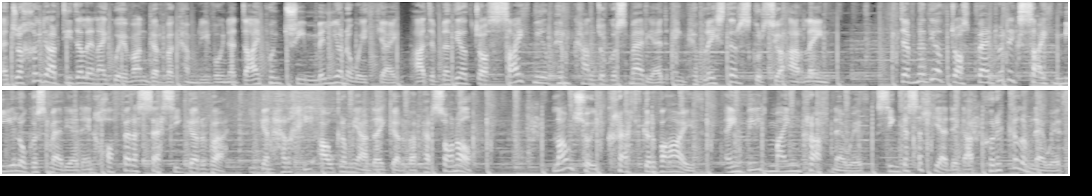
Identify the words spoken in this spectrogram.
Edrychwyd ar didalennau gwefan Gyrfa Cymru fwy na 2.3 miliwn o weithiau a defnyddiodd dros 7,500 o gwsmeriad ein cyfleistr sgwrsio ar-lein. Defnyddiodd dros 47,000 o gwsmeriad ein hoffer asesu gyrfa i gynhyrchu awgrymiadau gyrfa personol. Lawnsiwyd Crefft Gyrfaoedd, ein byd Minecraft newydd sy'n gysylltiedig â'r cwricwlwm newydd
